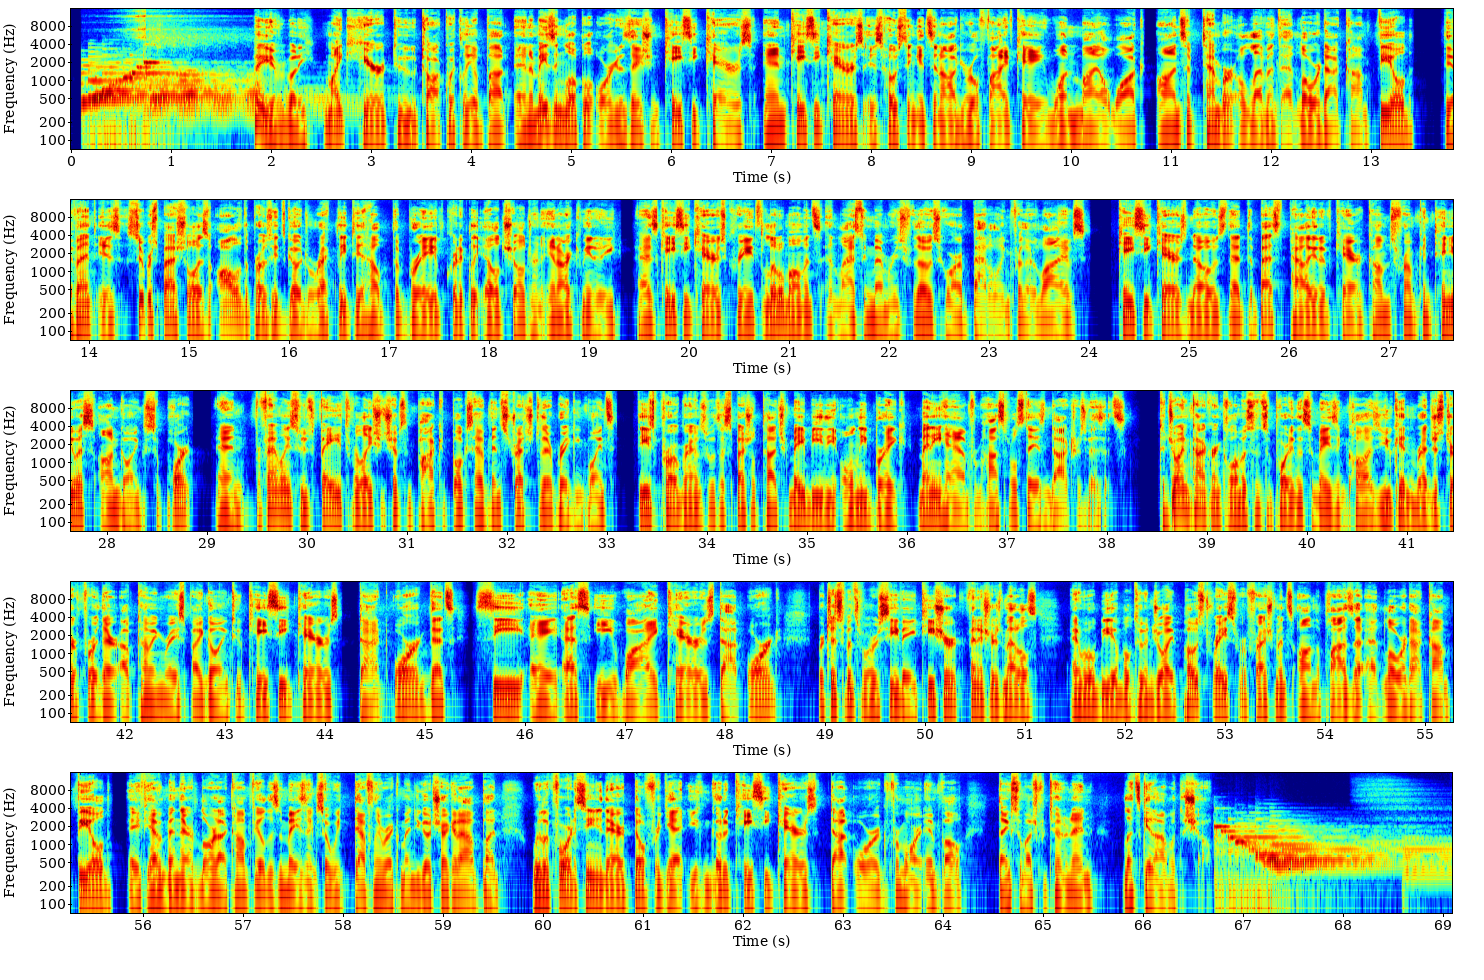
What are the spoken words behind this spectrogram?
Hey, everybody. Mike here to talk quickly about an amazing local organization, Casey Cares. And Casey Cares is hosting its inaugural 5K one mile walk on September 11th at lower.com field. The event is super special as all of the proceeds go directly to help the brave, critically ill children in our community as Casey Cares creates little moments and lasting memories for those who are battling for their lives. Casey Cares knows that the best palliative care comes from continuous, ongoing support. And for families whose faith, relationships, and pocketbooks have been stretched to their breaking points, these programs with a special touch may be the only break many have from hospital stays and doctor's visits. To join Conquering Columbus in supporting this amazing cause, you can register for their upcoming race by going to caseycares.org. That's C A S E Y cares.org. Participants will receive a t shirt, finishers medals, and will be able to enjoy post race refreshments on the plaza at lower.com field. If you haven't been there, lower.com field is amazing. So we definitely recommend you go check it out. But we look forward to seeing you there. Don't forget, you can go to caseycares.org for more info. Thanks so much for tuning in. Let's get on with the show.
